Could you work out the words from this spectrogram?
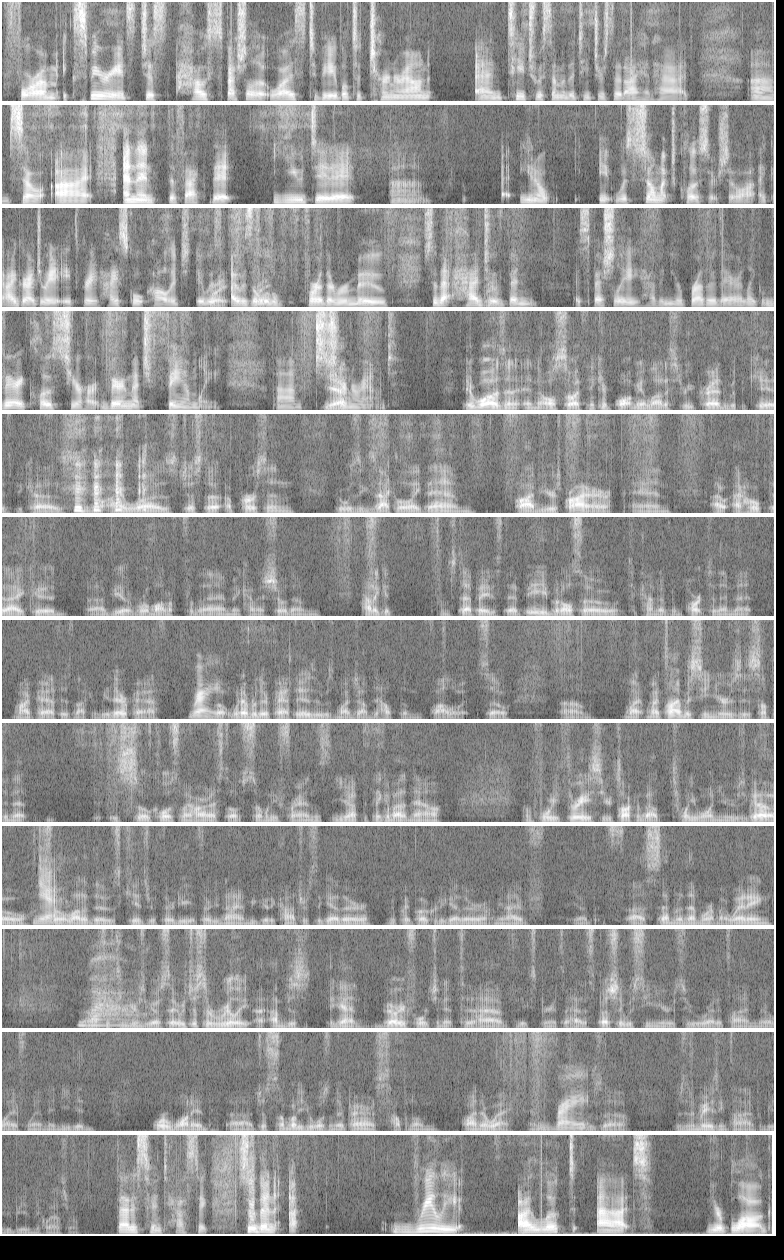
from experience just how special it was to be able to turn around and teach with some of the teachers that I had had. Um, so I, and then the fact that you did it, um, you know, it was so much closer. So I, like I graduated eighth grade, high school, college. It was Right, I was a right. little further removed. So that had to Right. have been, especially having your brother there, like very close to your heart, very much family um, to Yeah. turn around. It was, and, and also I think it bought me a lot of street cred with the kids because you know I was just a, a person who was exactly like them five years prior, and I, I hope that I could uh, be a role model for them and kind of show them how to get from step A to step B, but also to kind of impart to them that my path is not going to be their path, Right. But whatever their path is, it was my job to help them follow it. So um, my my time with seniors is something that is so close to my heart. I still have so many friends. You have to think about it now. I'm 43, so you're talking about 21 years ago. Yeah. So a lot of those kids are 38, 39. And we go to concerts together. We play poker together. I mean, I have, you know, uh, seven of them were at my wedding uh, 15 years ago. So it was just a really, I'm just, again, very fortunate to have the experience I had, especially with seniors who were at a time in their life when they needed or wanted uh, just somebody who wasn't their parents helping them find their way. And Right. It was, uh, it was an amazing time for me to be in the classroom. That is fantastic. So then, uh, really, I looked at your blog,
